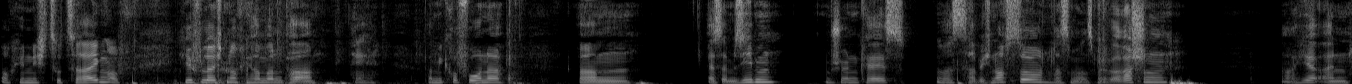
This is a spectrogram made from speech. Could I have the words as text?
auch hier nicht zu zeigen. Auf, hier vielleicht noch, hier haben wir ein paar, paar Mikrofone. Ähm, SM7 im schönen Case. Was habe ich noch so? Lassen wir uns mal überraschen. Ah, hier ein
